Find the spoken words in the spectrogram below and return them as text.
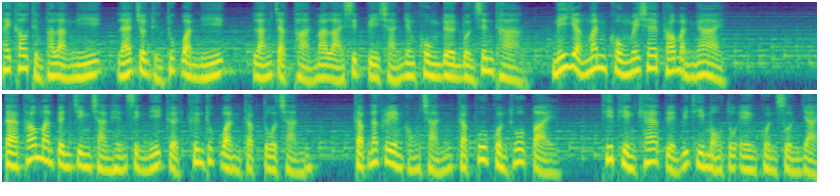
ให้เข้าถึงพลังนี้ และจนถึงทุกวันนี้ หลังจากผ่านมาหลายสิบปีฉันยังคงเดินบนเส้นทาง นี้อย่างมั่นคงไม่ใช่เพราะมันง่าย แต่เพราะมันเป็นจริงฉันเห็นสิ่งนี้เกิดขึ้นทุกวันกับตัวฉัน กับนักเรียนของฉันกับผู้คนทั่วไป ที่เพียงแค่เปลี่ยนวิธีมองตัวเองคนส่วนใหญ่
